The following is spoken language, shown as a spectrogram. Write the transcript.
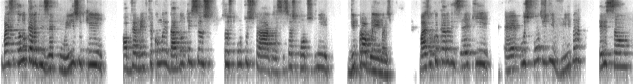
mas eu não quero dizer com isso que, obviamente, que a comunidade não tem seus, seus pontos fracos, assim, seus pontos de, de problemas. Mas o que eu quero dizer é que é, os pontos de vida eles são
